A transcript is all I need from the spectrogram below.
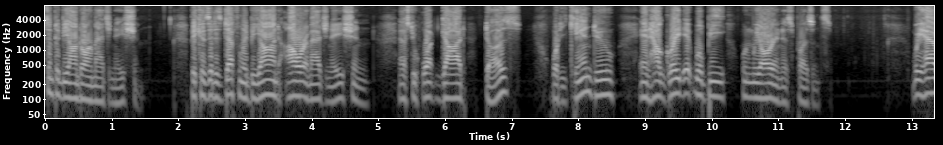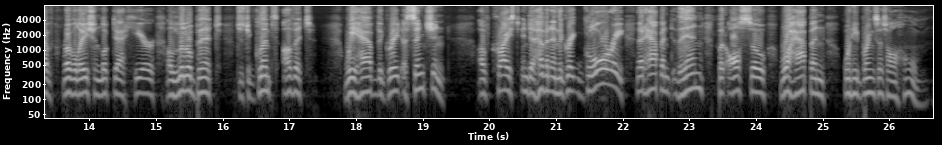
simply beyond our imagination. Because it is definitely beyond our imagination as to what God does, what he can do, and how great it will be when we are in his presence. We have Revelation looked at here a little bit, just a glimpse of it. We have the great ascension of Christ into heaven and the great glory that happened then, but also will happen when he brings us all home.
